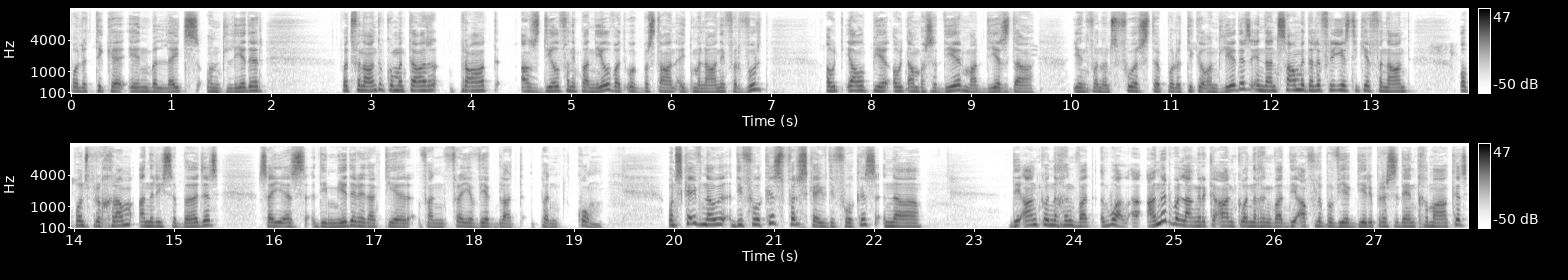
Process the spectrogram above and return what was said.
politieke en beleidsontleder wat vanaand op kommentaar praat as deel van die paneel wat ook bestaan uit Melanie Verwoerd, oud LP oud ambassadeur, maar deesdae een van ons voorste politieke ontleeders en dan saam met hulle vir die eerste keer vanaand op ons program Annelise Burgers. Sy is die mede-redakteur van vryeweekblad.com. Ons skuif nou die fokus, verskuif die fokus na die aankondiging wat wel 'n ander belangrike aankondiging wat die afgelope week deur die president gemaak is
